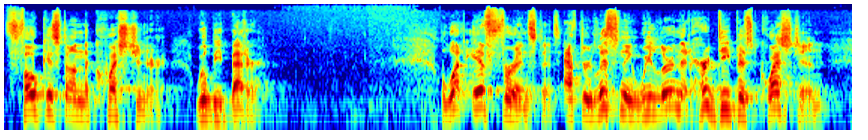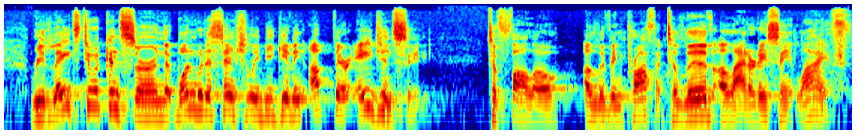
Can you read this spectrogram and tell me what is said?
focused on the questioner, will be better. What if, for instance, after listening, we learn that her deepest question relates to a concern that one would essentially be giving up their agency to follow a living prophet, to live a Latter day Saint life.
